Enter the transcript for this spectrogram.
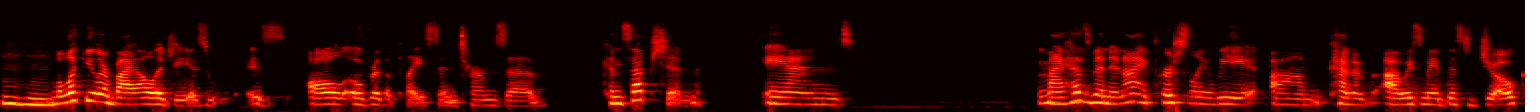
mm-hmm. molecular biology is is all over the place in terms of conception And my husband and I personally, we um, kind of always made this joke,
